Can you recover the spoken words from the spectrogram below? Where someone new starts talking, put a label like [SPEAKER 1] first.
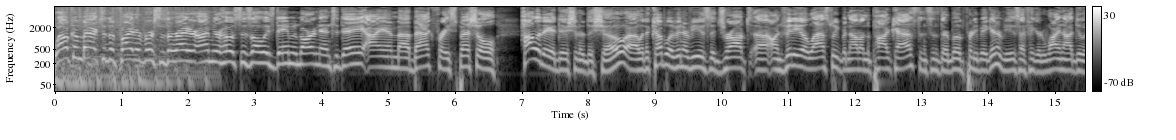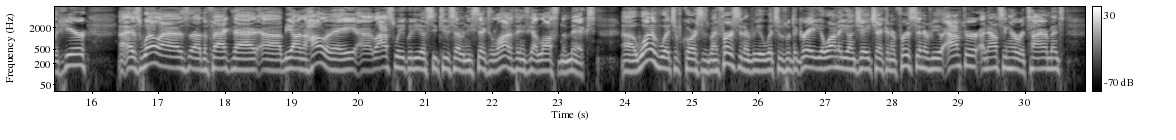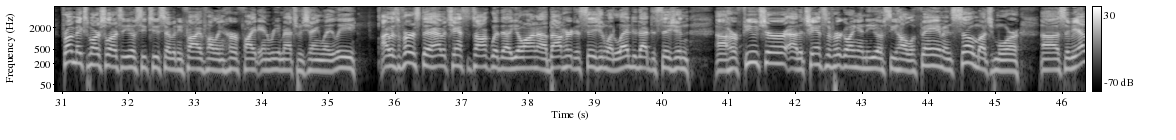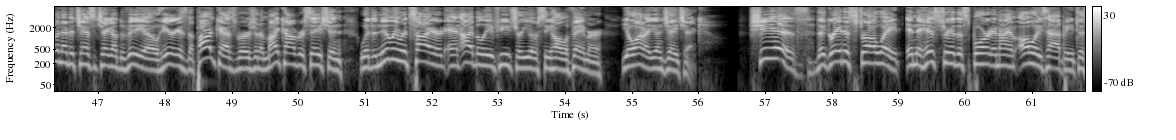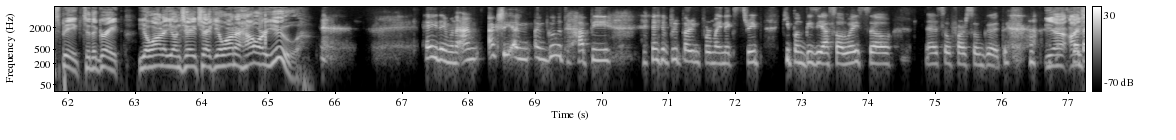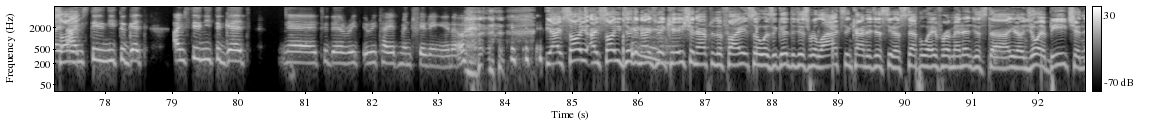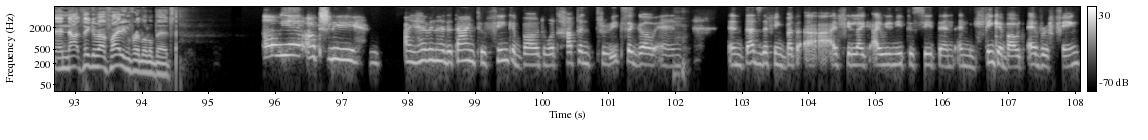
[SPEAKER 1] Welcome back to the Fighter versus the Writer. I'm your host, as always, Damon Martin, and today I am uh, back for a special holiday edition of the show uh, with a couple of interviews that dropped uh, on video last week, but not on the podcast. And since they're both pretty big interviews, I figured why not do it here. Uh, as well as uh, the fact that uh, beyond the holiday, uh, last week with UFC 276, a lot of things got lost in the mix. Uh, one of which, of course, is my first interview, which was with the great Joanna Jędrzejczyk in her first interview after announcing her retirement from mixed martial arts at UFC 275 following her fight and rematch with Zhang Weili. I was the first to have a chance to talk with uh, Joanna about her decision, what led to that decision, uh, her future, uh, the chance of her going in the UFC Hall of Fame, and so much more. Uh, so if you haven't had a chance to check out the video, here is the podcast version of my conversation with the newly retired and I believe future UFC Hall of Famer, Joanna Jędrzejczyk. She is the greatest strawweight in the history of the sport, and I am always happy to speak to the great Joanna Jędrzejczyk. Joanna, how are you?
[SPEAKER 2] Hey Damon, I'm actually I'm I'm good, happy, preparing for my next trip. Keep on busy as always. So uh, so far so good.
[SPEAKER 1] Yeah, I
[SPEAKER 2] but
[SPEAKER 1] saw.
[SPEAKER 2] I, I'm still need to get I'm still need to get uh, to the re- retirement feeling, you know.
[SPEAKER 1] yeah, I saw you. I saw you took a nice vacation after the fight. So was it good to just relax and kind of just you know step away for a minute and just uh, you know enjoy a beach and and not think about fighting for a little bit?
[SPEAKER 2] Oh yeah, actually, I haven't had the time to think about what happened three weeks ago, and and that's the thing. But I, I feel like I will need to sit and and think about everything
